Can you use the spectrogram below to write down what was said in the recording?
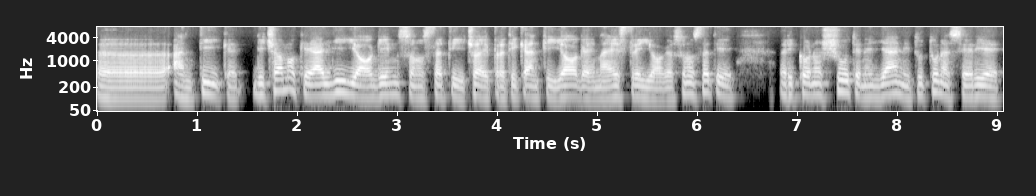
eh, antiche. Diciamo che agli yogin sono stati, cioè i praticanti yoga, i maestri yoga, sono stati riconosciute negli anni tutta una serie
